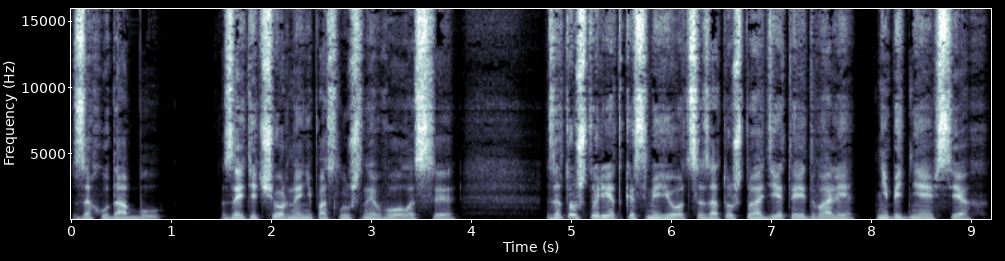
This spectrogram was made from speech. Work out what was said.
За худобу, за эти черные непослушные волосы, за то, что редко смеется, за то, что одета едва ли не беднее всех,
